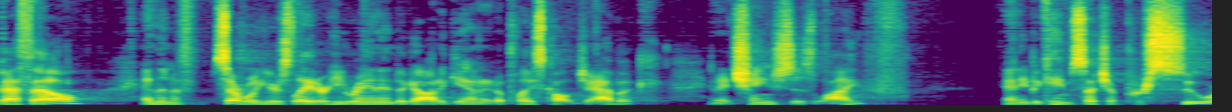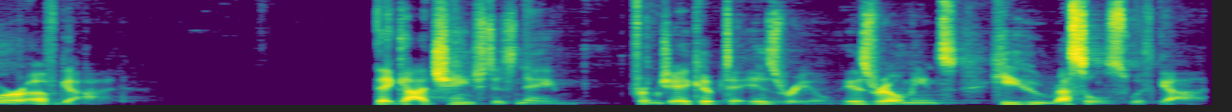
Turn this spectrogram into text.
Bethel. And then several years later, he ran into God again at a place called Jabbok. And it changed his life. And he became such a pursuer of God that God changed his name from Jacob to Israel. Israel means he who wrestles with God.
